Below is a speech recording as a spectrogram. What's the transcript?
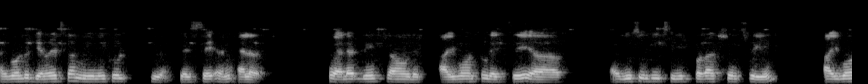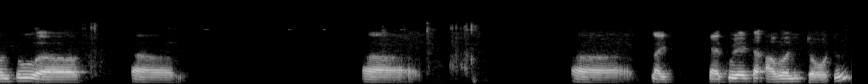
I want to generate some meaningful event. Let's say an alert. So alert means now let I want to let's say uh, using the seed production stream, I want to uh, uh, uh, uh, like calculate the hourly total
